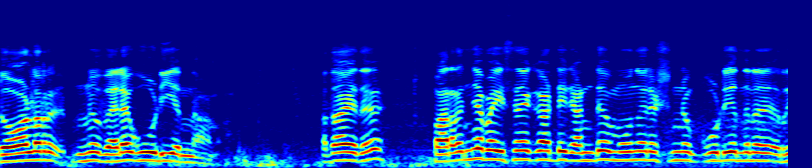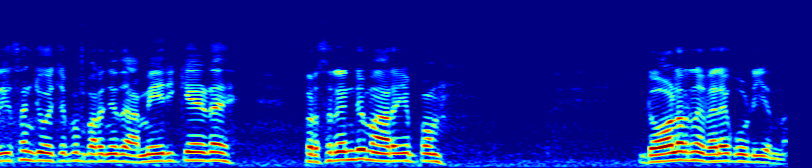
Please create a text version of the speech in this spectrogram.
ഡോളറിന് വില കൂടിയെന്നാണ് അതായത് പറഞ്ഞ പൈസയെക്കാട്ടി രണ്ട് മൂന്ന് ലക്ഷം കൂടിയെന്നതിന് റീസൺ ചോദിച്ചപ്പം പറഞ്ഞത് അമേരിക്കയുടെ പ്രസിഡന്റ് മാറിയപ്പം ഡോളറിന് വില കൂടിയെന്ന്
